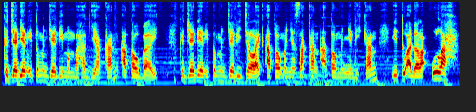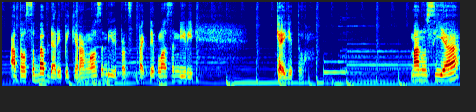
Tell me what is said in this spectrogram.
Kejadian itu menjadi membahagiakan atau baik, kejadian itu menjadi jelek atau menyesakan atau menyedihkan, itu adalah ulah atau sebab dari pikiran lo sendiri, perspektif lo sendiri. Kayak gitu. Manusia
